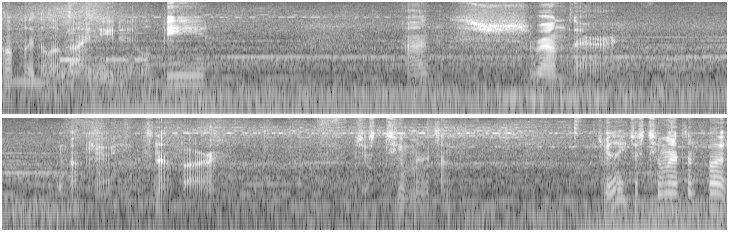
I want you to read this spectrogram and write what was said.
Hopefully the logo I need it will be on around there. Okay, it's not far. Just two minutes on. Really just two minutes on foot.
